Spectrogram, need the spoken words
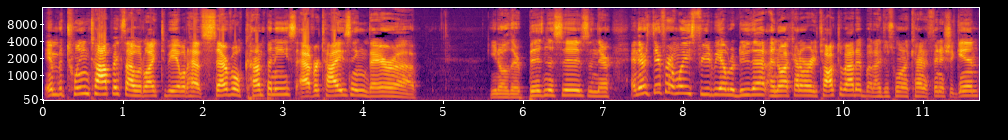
In between topics, I would like to be able to have several companies advertising their uh, you know their businesses and their and there's different ways for you to be able to do that. I know i kind of already talked about it but i just want to kind of finish again.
